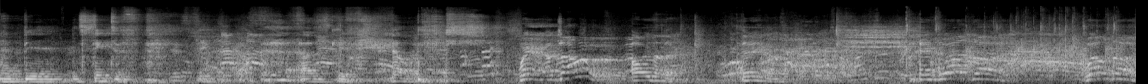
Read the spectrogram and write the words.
have been instinctive. I was just kidding. No. Where? Uh, Daru! Oh, he's not there. There you go. Hey, well done. Well done.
